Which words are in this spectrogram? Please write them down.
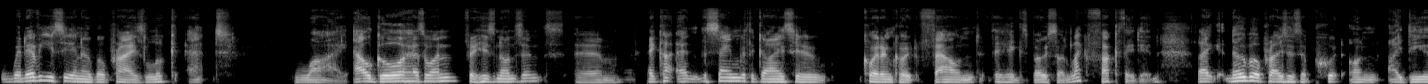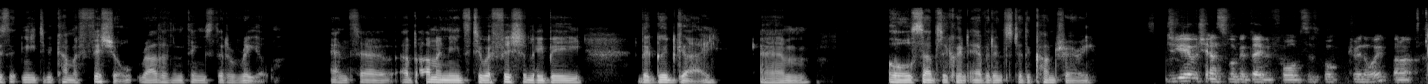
whenever you see a Nobel Prize, look at why. Al Gore has one for his nonsense. Um, I can't, and the same with the guys who quote unquote found the Higgs boson. Like fuck they did. Like Nobel prizes are put on ideas that need to become official rather than things that are real. And so Obama needs to officially be the good guy. Um, all subsequent evidence to the contrary. Did you have a chance to look at David Forbes' book during the week or not?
